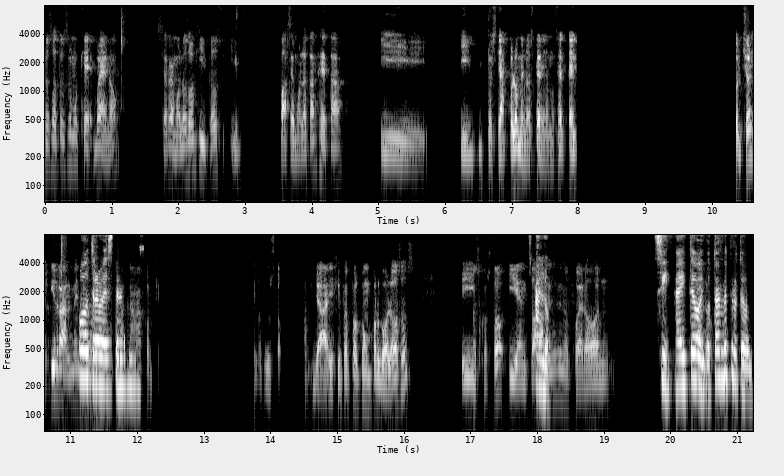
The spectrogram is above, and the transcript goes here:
nosotros como que, bueno, cerremos los ojitos y pasemos la tarjeta y, y pues ya por lo menos teníamos el, colchón y realmente... Otra vez, porque nos gustó. Ya ahí sí fue por, como por golosos y nos costó y entonces nos fueron... Sí, ahí te oigo, tarde pero te oigo.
